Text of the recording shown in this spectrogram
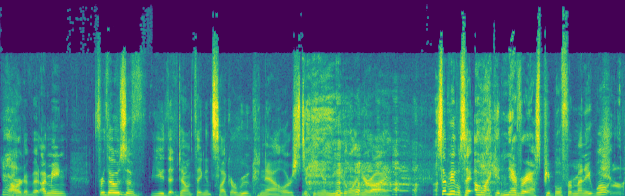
Yeah. part of it. I mean, for those of you that don't think it's like a root canal or sticking a needle in your eye, some people say, "Oh, I could never ask people for money." Well, Sure.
